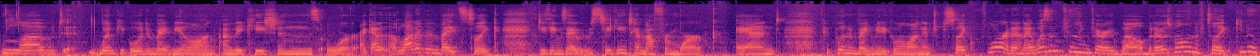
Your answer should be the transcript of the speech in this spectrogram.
loved when people would invite me along on vacations or I got a lot of invites to like do things I was taking time off from work and people would invite me to go along on trips to like Florida and I wasn't feeling very well but I was well enough to like you know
